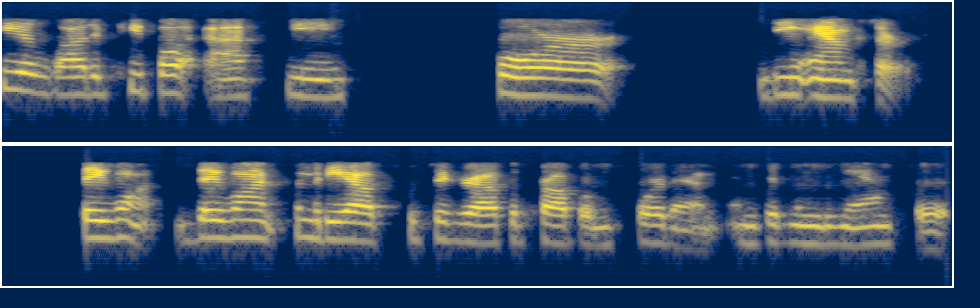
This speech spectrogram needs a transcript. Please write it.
see a lot of people asking for the answer. They want they want somebody else to figure out the problem for them and give them the answer.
